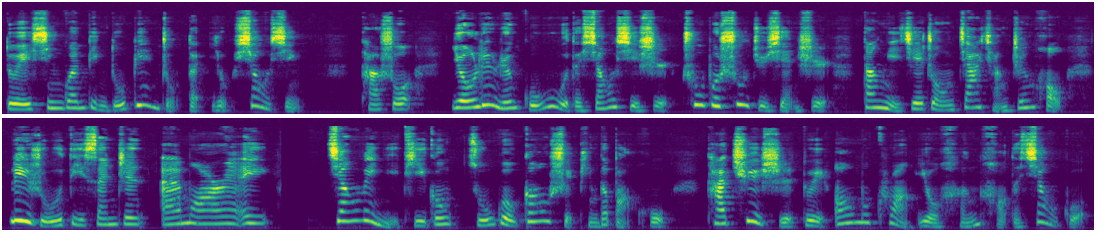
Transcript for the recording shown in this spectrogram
对新冠病毒变种的有效性。他说：“有令人鼓舞的消息是，初步数据显示，当你接种加强针后，例如第三针 mRNA，将为你提供足够高水平的保护。它确实对 Omicron 有很好的效果。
